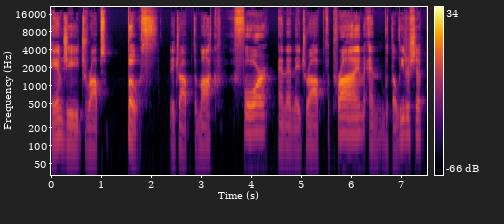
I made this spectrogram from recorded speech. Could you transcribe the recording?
AMG drops both. They drop the Mach Four, and then they drop the Prime, and with the leadership,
